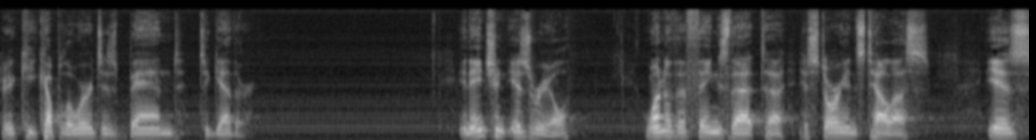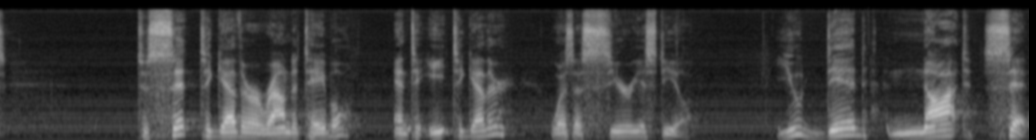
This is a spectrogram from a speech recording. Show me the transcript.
or a key couple of words, is band together. In ancient Israel, one of the things that uh, historians tell us is to sit together around a table and to eat together was a serious deal. You did not sit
